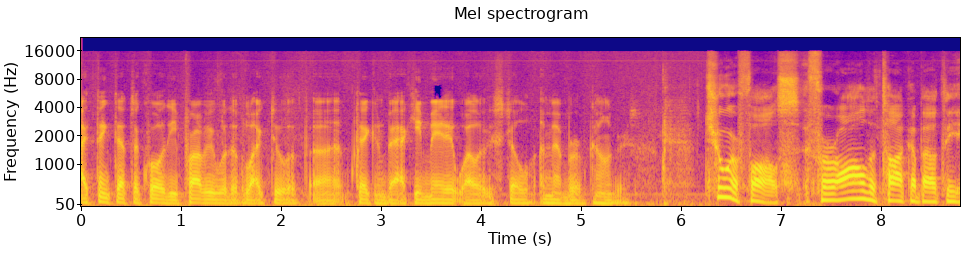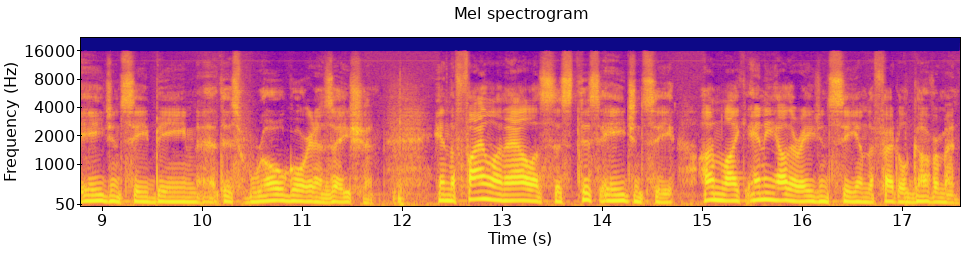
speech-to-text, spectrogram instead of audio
I think that's a quote he probably would have liked to have uh, taken back. He made it while he was still a member of Congress. True or false, for all the talk about the agency being this rogue organization, in the final analysis, this agency, unlike any other agency in the federal government,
